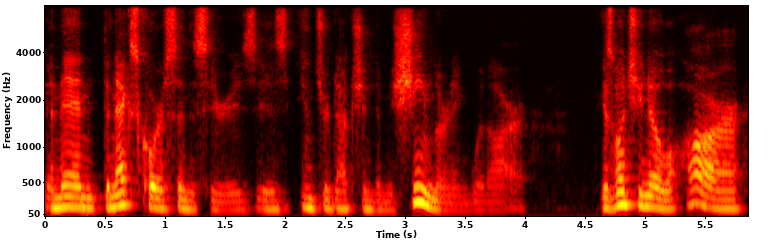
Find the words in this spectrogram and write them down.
And then the next course in the series is Introduction to Machine Learning with R. Because once you know R,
